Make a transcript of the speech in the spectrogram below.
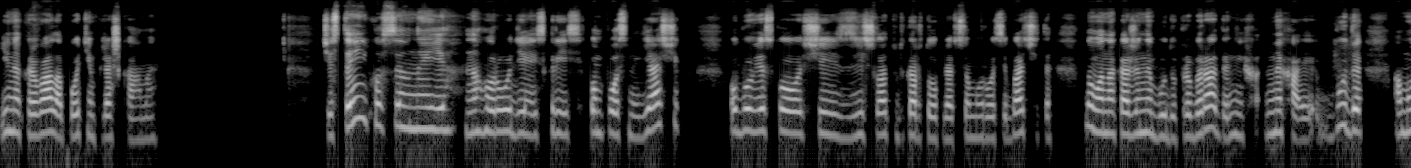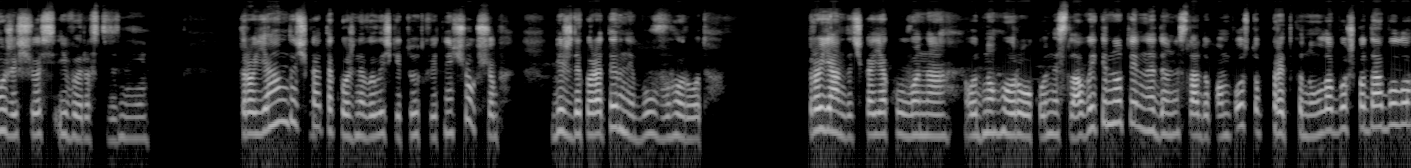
і накривала потім пляшками. Чистенько все в неї на городі і скрізь. Компостний ящик обов'язково. Ще й зійшла тут картопля в цьому році, бачите? Ну, вона каже, не буду прибирати, нехай буде, а може щось і виросте з неї. Трояндочка, також невеличкий тут квітничок, щоб більш декоративний був город. Трояндочка, яку вона одного року несла викинути, не донесла до компосту, приткнула, бо шкода було.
